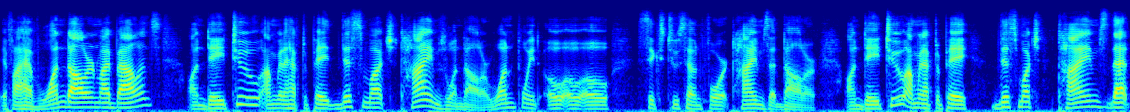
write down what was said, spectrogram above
if I have $1 in my balance, on day two, I'm going to have to pay this much times $1, 1.0006274 times that dollar. On day two, I'm going to have to pay this much times that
